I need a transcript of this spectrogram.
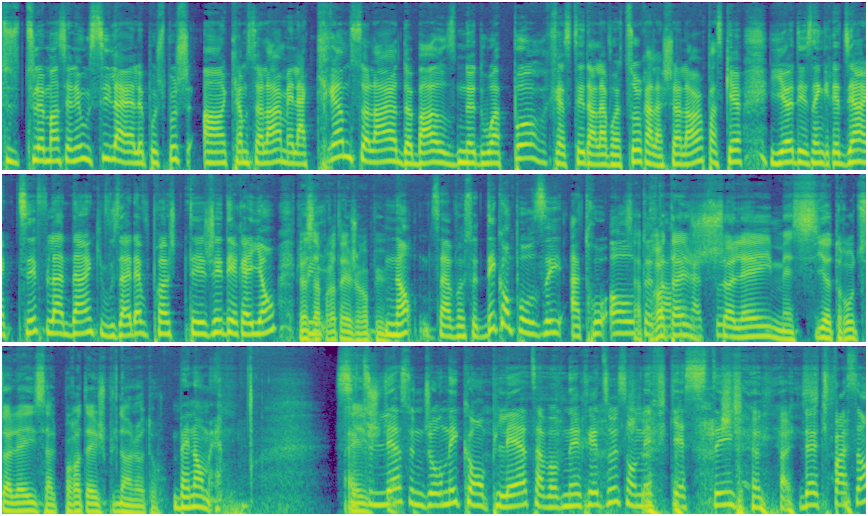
tu tu l'as mentionné aussi, la- le push-push en crème solaire, mais la crème solaire de base ne doit pas rester dans la voiture à la chaleur parce qu'il y a des ingrédients actifs là-dedans qui vous aident à vous protéger des rayons. Là, ça protégera plus. Non, ça va se décomposer à trop haute Ça protège température. soleil, mais s'il y a trop de soleil, ça le protège plus dans l'auto. Ben non, mais. Si Hey, tu je laisses une journée complète, ça va venir réduire son efficacité. De toute façon,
